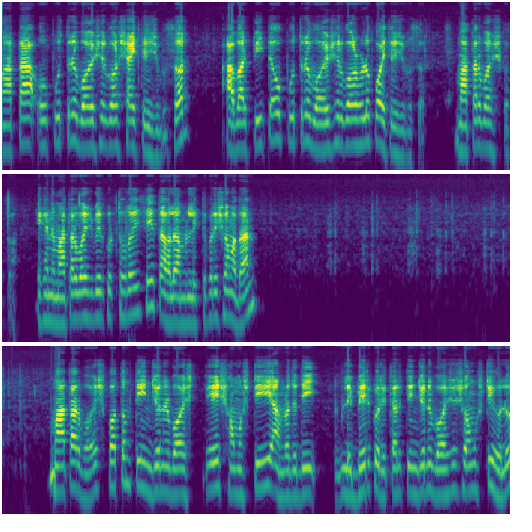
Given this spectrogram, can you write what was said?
মাতা ও পুত্রের বয়সের গড় সাঁত্রিশ বছর, আবার পিতা ও পুত্রের বয়সের গড় হলো পঁয়ত্রিশ বছর। মাতার বয়স কত? এখানে মাতার বয়স বের করতে হয়েছে তাহলে আমরা লিখতে পারি সমাধান। মাতার বয়স, প্রথম তিনজনের বয়স সমষ্টি আমরা যদি বের করি, তাহলে তিনজনের বয়সের সমষ্টি হলো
